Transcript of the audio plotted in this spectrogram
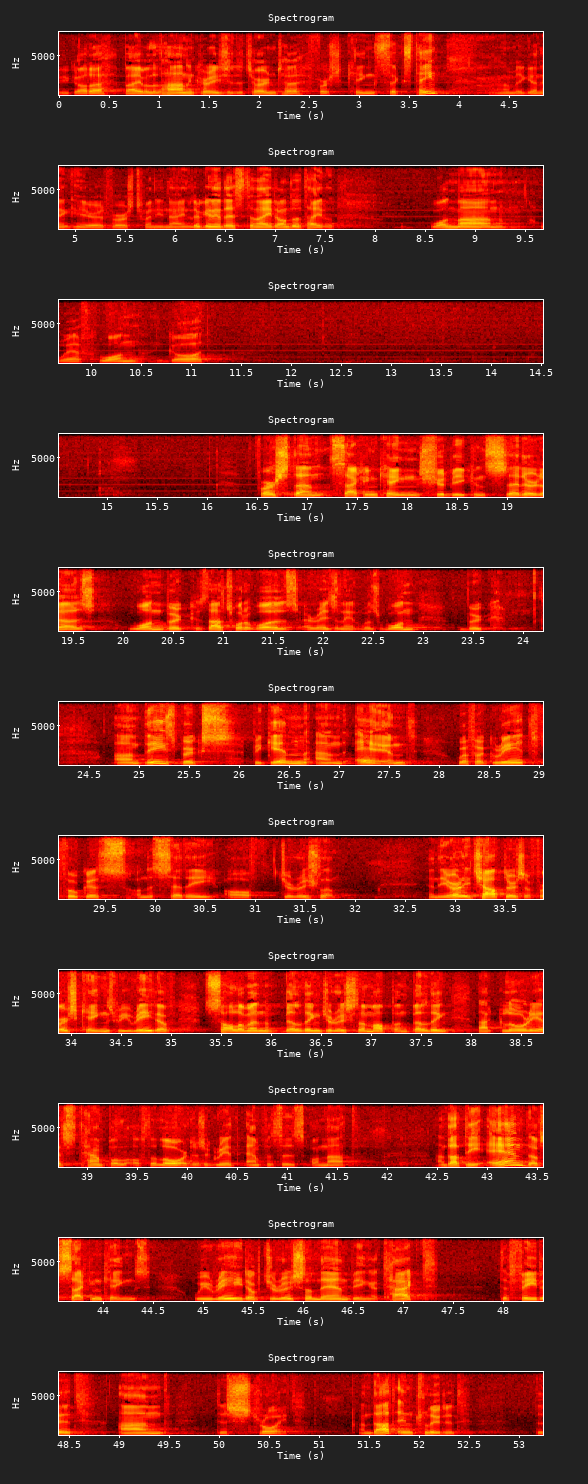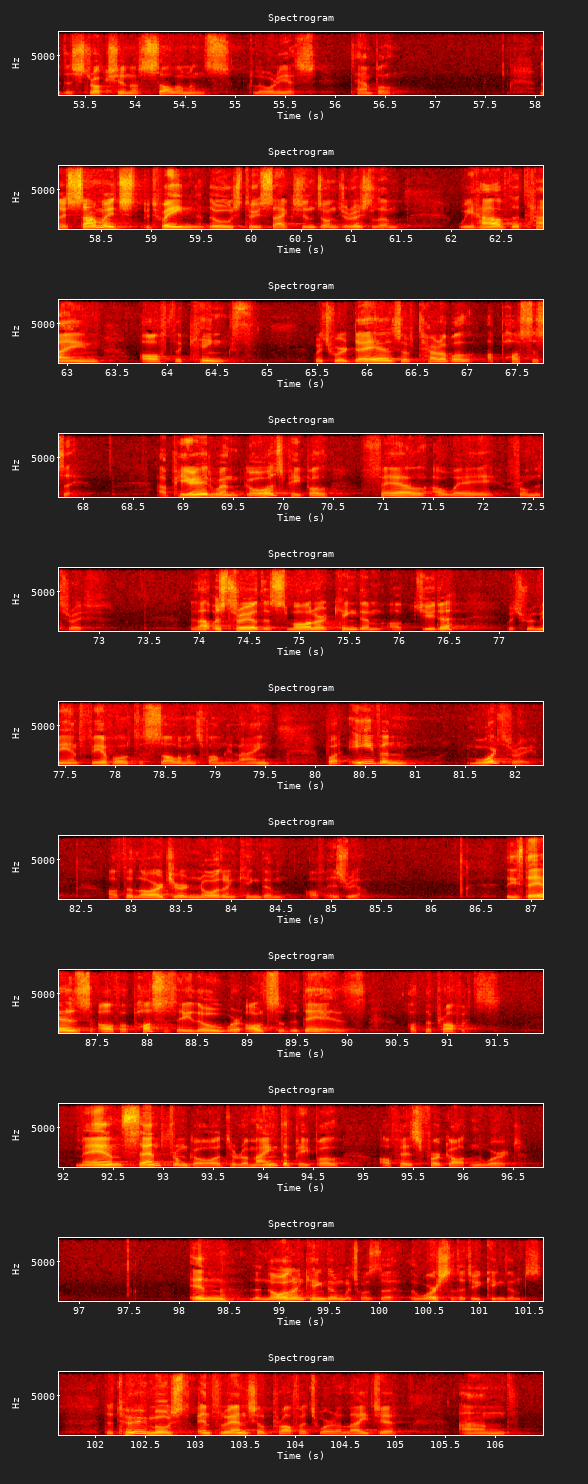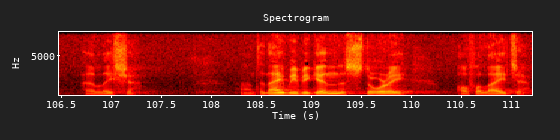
If you've got a Bible at hand, I encourage you to turn to 1 Kings 16. I'm beginning here at verse 29. Looking at this tonight under the title, One Man with One God. First and Second Kings should be considered as one book, because that's what it was originally. It was one book. And these books begin and end with a great focus on the city of Jerusalem. In the early chapters of 1 Kings, we read of Solomon building Jerusalem up and building that glorious temple of the Lord. There's a great emphasis on that. And at the end of 2 Kings, we read of Jerusalem then being attacked, defeated, and destroyed. And that included the destruction of Solomon's glorious temple. Now, sandwiched between those two sections on Jerusalem, we have the time of the kings, which were days of terrible apostasy, a period when God's people fell away from the truth. Now, that was true of the smaller kingdom of Judah, which remained faithful to Solomon's family line, but even more true of the larger northern kingdom of Israel. These days of apostasy, though, were also the days of the prophets, men sent from God to remind the people of his forgotten word. In the northern kingdom, which was the, the worst of the two kingdoms, the two most influential prophets were Elijah and Elisha. And tonight we begin the story of Elijah.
